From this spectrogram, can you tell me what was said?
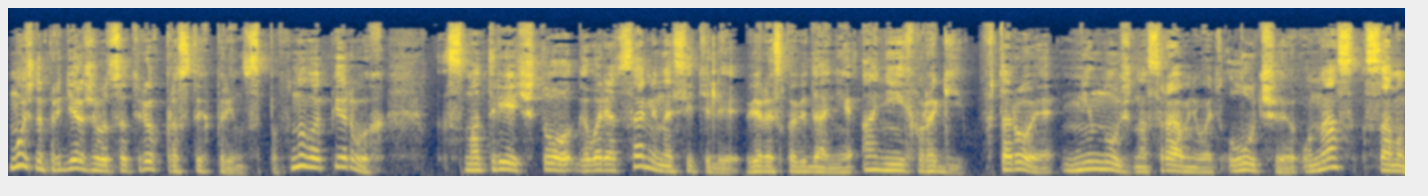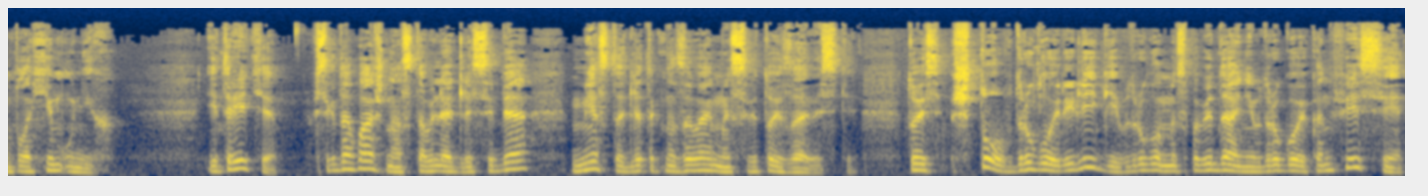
можно придерживаться трех простых принципов. Ну, во-первых, смотреть, что говорят сами носители вероисповедания, а не их враги. Второе, не нужно сравнивать лучшее у нас с самым плохим у них. И третье, Всегда важно оставлять для себя место для так называемой святой зависти. То есть, что в другой религии, в другом исповедании, в другой конфессии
